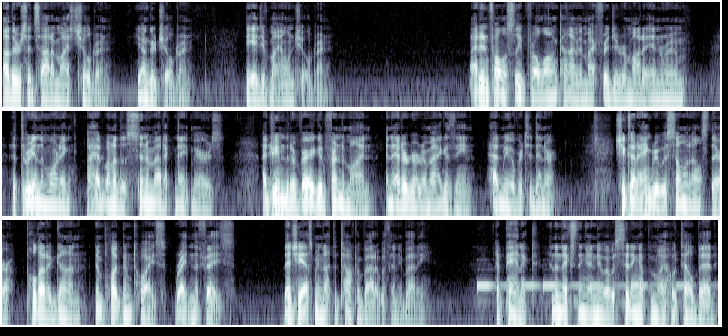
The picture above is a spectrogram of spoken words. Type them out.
Others had sodomized children, younger children, the age of my own children. I didn't fall asleep for a long time in my frigid Ramada Inn room. At three in the morning, I had one of those cinematic nightmares. I dreamed that a very good friend of mine, an editor at a magazine, had me over to dinner. She got angry with someone else there, pulled out a gun, and plugged him twice, right in the face. Then she asked me not to talk about it with anybody. I panicked, and the next thing I knew, I was sitting up in my hotel bed,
